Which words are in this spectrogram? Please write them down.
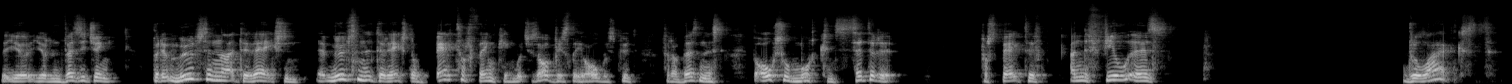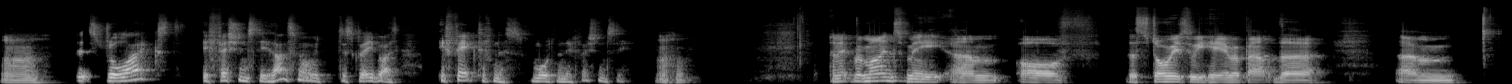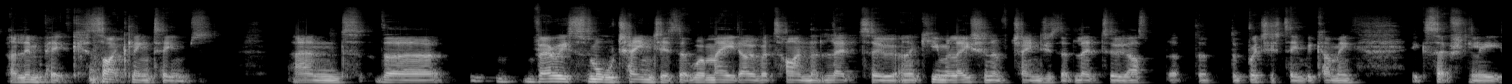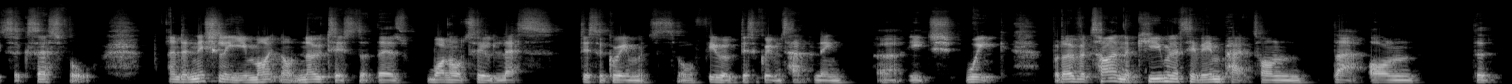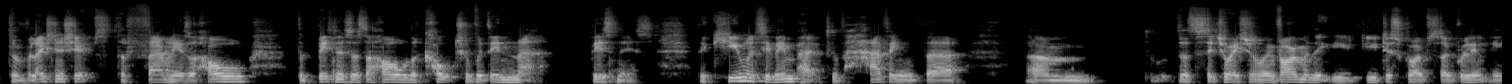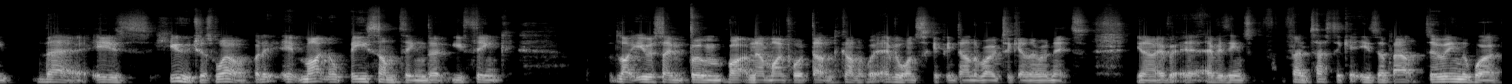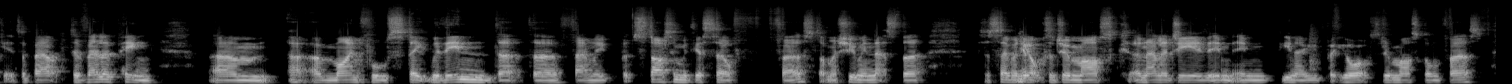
that you're, you're envisaging, but it moves in that direction. It moves in the direction of better thinking, which is obviously always good for a business, but also more considerate perspective and the feel is relaxed. Mm. It's relaxed efficiency. That's what I would describe it as effectiveness more than efficiency. Mm-hmm. And it reminds me um, of the stories we hear about the um, Olympic cycling teams and the very small changes that were made over time that led to an accumulation of changes that led to us the, the, the, British team becoming exceptionally successful. And initially, you might not notice that there's one or two less disagreements or fewer disagreements happening uh, each week. But over time, the cumulative impact on that, on the, the relationships, the family as a whole, the business as a whole, the culture within that business, the cumulative impact of having the um, the situation or environment that you you described so brilliantly there is huge as well. But it, it might not be something that you think like you were saying, boom, right, I'm now mindful, done. Kind of everyone's skipping down the road together, and it's you know every, everything's fantastic. It is about doing the work. It's about developing um, a, a, mindful state within the, the family, but starting with yourself first. I'm assuming that's the it's the same with yep. the oxygen mask analogy. In in you know you put your oxygen mask on first,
